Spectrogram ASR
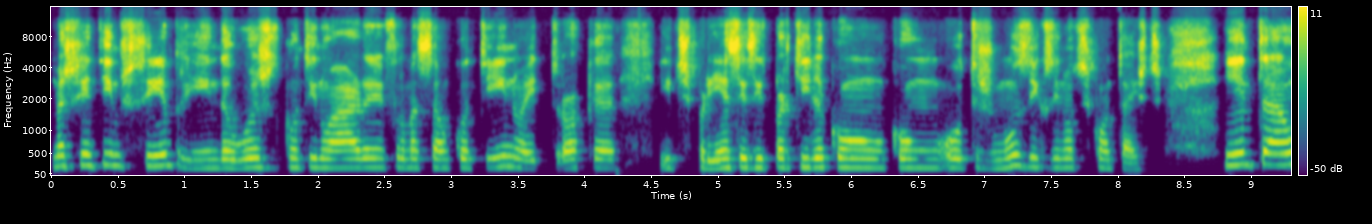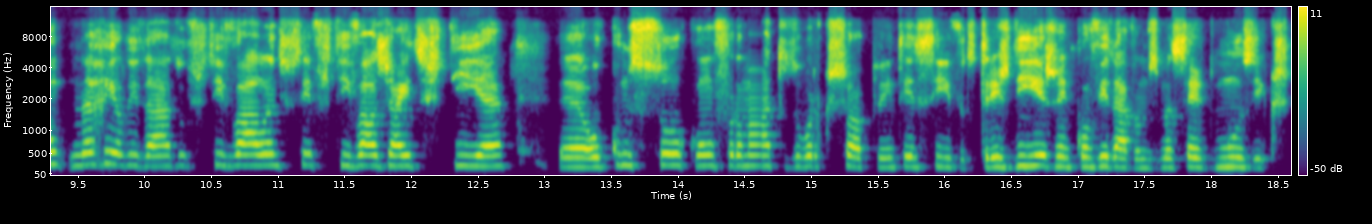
mas sentimos sempre, e ainda hoje, de continuar a formação contínua e de troca e de experiências e de partilha com, com outros músicos e noutros contextos. E então, na realidade, o festival, antes de ser festival, já existia, uh, ou começou com um formato de workshop intensivo de três dias, em que convidávamos uma série de músicos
